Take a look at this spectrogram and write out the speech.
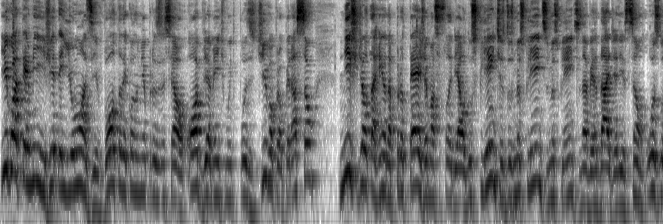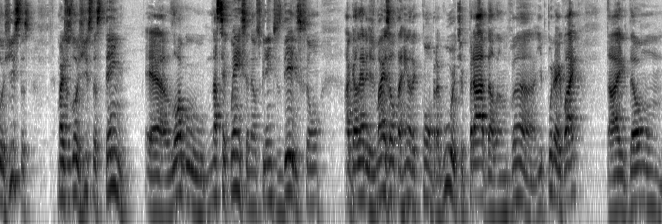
Iguatemi GTI 11, volta da economia presencial, obviamente muito positiva para a operação. Nicho de alta renda protege a massa salarial dos clientes, dos meus clientes. Os meus clientes, na verdade, ali são os lojistas, mas os lojistas têm é, logo na sequência né, os clientes deles, que são a galera de mais alta renda que compra Gucci, Prada, Lanvin e por aí vai. Tá? Então,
